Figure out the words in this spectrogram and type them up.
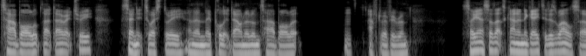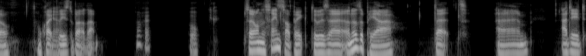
tarball up that directory, send it to S3, and then they pull it down and untarball it Hmm. after every run. So yeah, so that's kind of negated as well. So I'm quite Yeah. pleased about that. Okay. Cool. So on the same topic, there was uh, another PR that um, added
